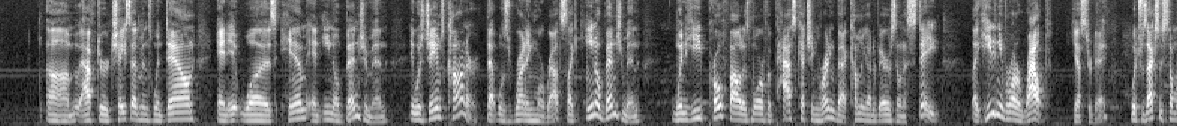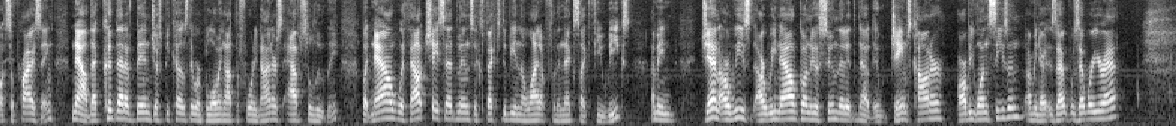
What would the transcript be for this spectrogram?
um, after Chase Edmonds went down, and it was him and Eno Benjamin. It was James Conner that was running more routes. Like Eno Benjamin, when he profiled as more of a pass catching running back coming out of Arizona State, like he didn't even run a route yesterday, which was actually somewhat surprising. Now, that could that have been just because they were blowing out the 49ers? Absolutely. But now without Chase Edmonds expected to be in the lineup for the next like few weeks, I mean, Jen, are we are we now going to assume that it now James Conner RB one season? I mean, is that was that where you're at?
